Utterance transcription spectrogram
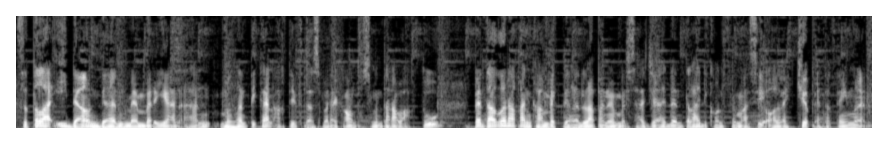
Setelah E-Down dan member Yan An menghentikan aktivitas mereka untuk sementara waktu, Pentagon akan comeback dengan 8 member saja dan telah dikonfirmasi oleh Cube Entertainment.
